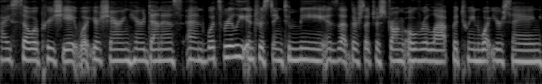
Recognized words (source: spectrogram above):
I so appreciate what you're sharing here, Dennis. And what's really interesting to me is that there's such a strong overlap between what you're saying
